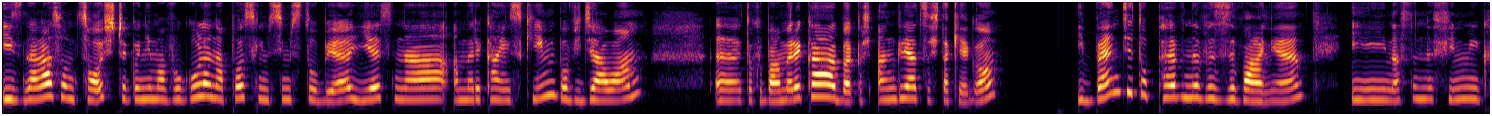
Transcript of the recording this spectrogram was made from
I znalazłam coś, czego nie ma w ogóle na polskim SimStubie, jest na amerykańskim, bo widziałam. E, to chyba Ameryka albo jakaś Anglia, coś takiego. I będzie to pewne wyzwanie. I następny filmik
